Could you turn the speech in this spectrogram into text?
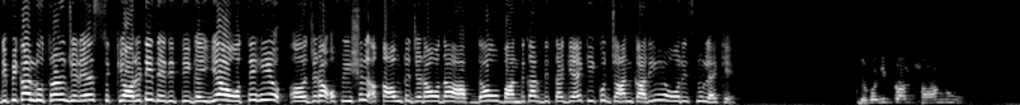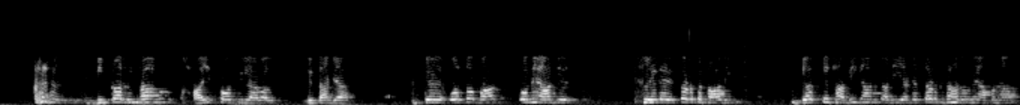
ਦੀਪਿਕਾ ਲੂਥਰਾ ਨੂੰ ਜਿਹੜੇ ਸਿਕਿਉਰਿਟੀ ਦੇ ਦਿੱਤੀ ਗਈ ਹੈ ਉੱਥੇ ਹੀ ਜਿਹੜਾ ਅਫੀਸ਼ੀਅਲ ਅਕਾਊਂਟ ਜਿਹੜਾ ਉਹਦਾ ਆਪ ਦਾ ਉਹ ਬੰਦ ਕਰ ਦਿੱਤਾ ਗਿਆ ਹੈ। ਕੀ ਕੁਝ ਜਾਣਕਾਰੀ ਹੈ ਔਰ ਇਸ ਨੂੰ ਲੈ ਕੇ? ਦੇਖੋ ਜੀ ਕੱਲ ਸ਼ਾਮ ਨੂੰ ਦੀਪਕਾ ਲੁਥਰਾ ਨੂੰ ਹਾਈ ਸਕੋਰਪੀ ਲੈਵਲ ਦਿੱਤਾ ਗਿਆ ਤੇ ਉਸ ਤੋਂ ਬਾਅਦ ਉਹਨੇ ਅੱਜ ਸਵੇਰੇ ਤੜਕਸਾਰ ਦੀ ਜਦ ਕਿ ਸਾਡੀ ਜਾਣਕਾਰੀ ਹੈ ਕਿ ਤੜਕਸਾਰ ਉਹਨੇ ਆਪਣਾ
